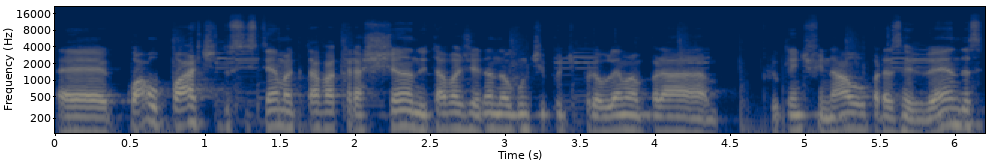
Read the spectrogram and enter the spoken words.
é, qual parte do sistema que estava crashando e estava gerando algum tipo de problema para o cliente final ou para as revendas.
